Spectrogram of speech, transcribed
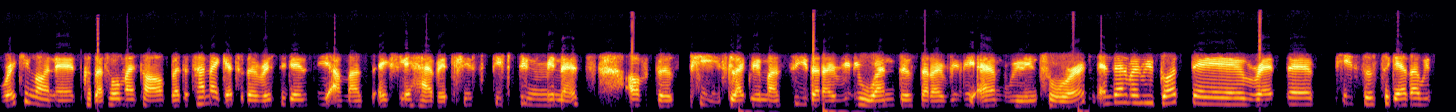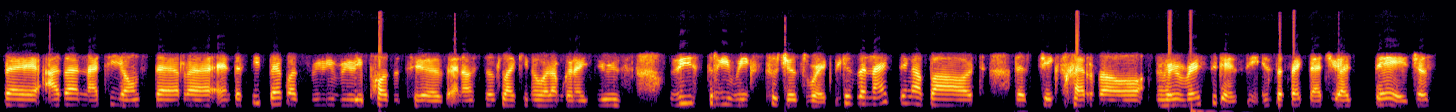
working on it because I told myself by the time I get to the residency, I must actually have at least 15 minutes of this piece. Like they must see that I really want this, that I really am willing to work. And then when we got there, read the pieces together with the other Nati youngster, uh, and the feedback was really, really positive. And I was just like, you know what, I'm going to use these three weeks to just work. Because the nice thing about the Jakes Hervel residency is the fact that you are there just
